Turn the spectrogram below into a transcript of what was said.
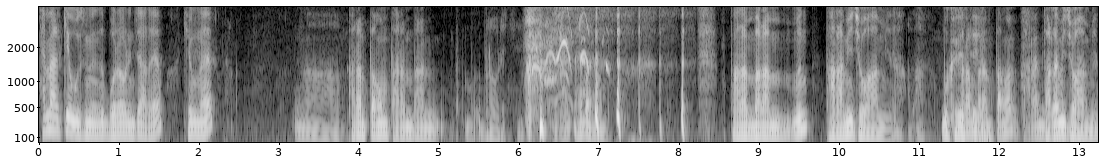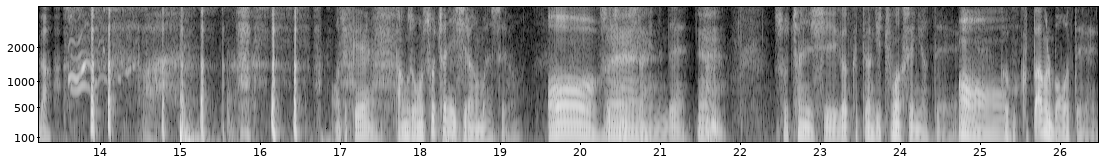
해맑게 웃으면서 뭐라 그런지 알아요? 기억나요? 어, 바람빵은 바람 바람 뭐- 뭐라 그랬지? 해봐요. 바람바람은 바람이 좋아합니다. 뭐 바람 그랬대요. 바람빵은 바람이 바람이 좋아합니다. 좋아합니다. 어저께 방송을 소찬희 씨랑 한번 했어요. 어, 소찬희 네. 씨랑 했는데 예. 소찬희 씨가 그때 당시 중학생이었대. 어. 그리고 그 빵을 먹었대.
